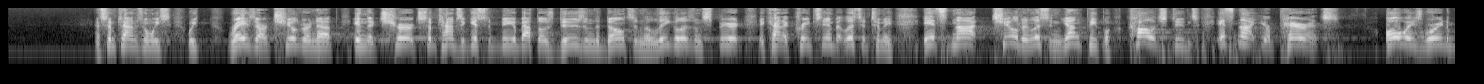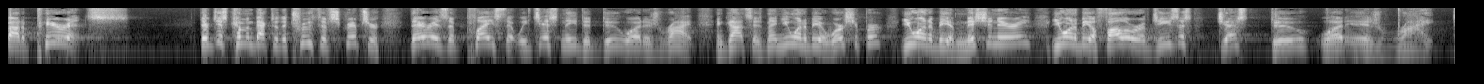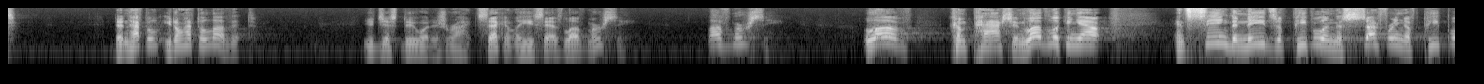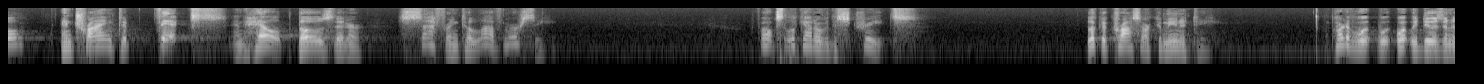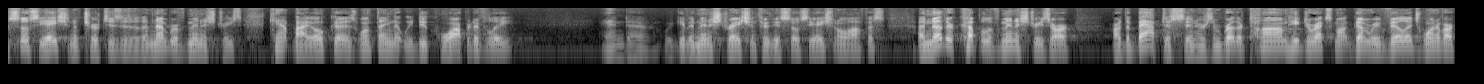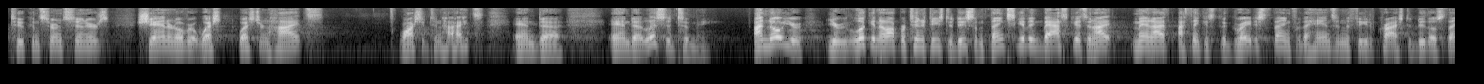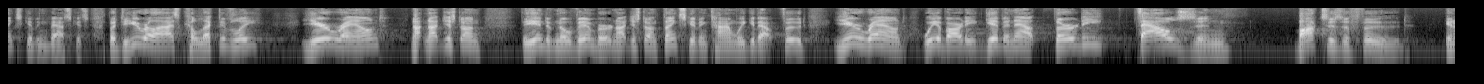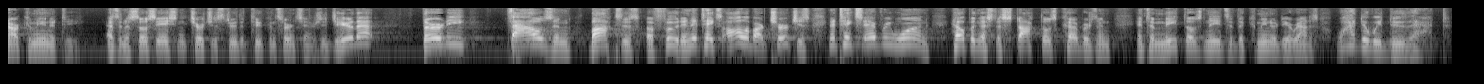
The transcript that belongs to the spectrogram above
And sometimes when we, we raise our children up in the church, sometimes it gets to be about those do's and the don'ts and the legalism spirit. It kind of creeps in. But listen to me. It's not children. Listen, young people, college students. It's not your parents always worried about appearance. They're just coming back to the truth of Scripture. There is a place that we just need to do what is right. And God says, man, you want to be a worshiper? You want to be a missionary? You want to be a follower of Jesus? Just do what is right. Doesn't have to, you don't have to love it. You just do what is right. Secondly, he says, love mercy. Love mercy. Love compassion. Love looking out and seeing the needs of people and the suffering of people and trying to fix and help those that are suffering, to love mercy. Folks, look out over the streets. Look across our community. Part of what we do as an association of churches is a number of ministries. Camp Bioka is one thing that we do cooperatively, and uh, we give administration through the associational office. Another couple of ministries are, are the Baptist centers, and Brother Tom, he directs Montgomery Village, one of our two concern centers. Shannon over at West, Western Heights, Washington Heights. And, uh, and uh, listen to me. I know you're, you're looking at opportunities to do some Thanksgiving baskets, and I, man, I, I think it's the greatest thing for the hands and the feet of Christ to do those Thanksgiving baskets. But do you realize collectively, year round, not, not just on the end of November, not just on Thanksgiving time, we give out food. Year round, we have already given out 30,000 boxes of food in our community as an association of churches through the two concern centers. Did you hear that? 30 thousand boxes of food. And it takes all of our churches, and it takes everyone helping us to stock those cupboards and, and to meet those needs of the community around us. Why do we do that?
